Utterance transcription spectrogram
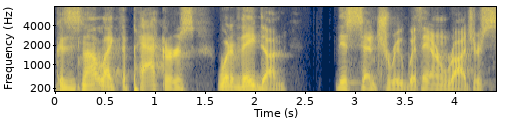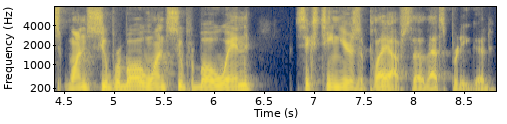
Because it's not like the Packers. What have they done? This century with Aaron Rodgers. One Super Bowl, one Super Bowl win, 16 years of playoffs, though. That's pretty good.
